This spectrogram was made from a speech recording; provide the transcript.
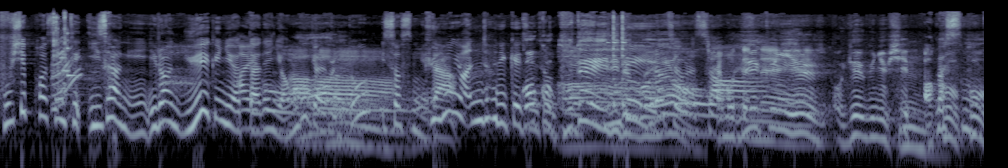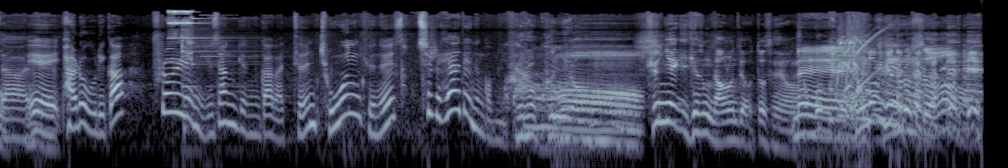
90% 이상이 이런 유해균이었다는 아이고. 연구 결과도 아. 있었습니다. 균형이 완전히 깨진 거꾸로 상태. 9대 1이 된 네, 거예요. 그렇죠. 잘못됐네. 유해균이 1, 어, 유해균이 10. 아, 그렇고. 맞습니다. 예, 바로 우리가 프롤린 유산균과 같은 좋은 균을 섭취를 해야 되는 겁니다. 그렇군요. 균 얘기 계속 나오는데 어떠세요? 네, 정범균으로서 네.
